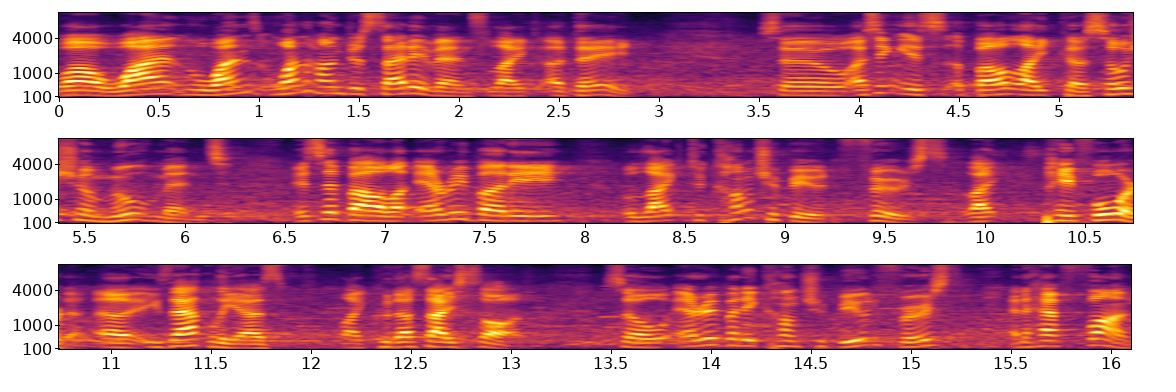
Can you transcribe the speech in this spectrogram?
Wow, one, one, 100 side events like a day. So I think it's about like a social movement. It's about like everybody would like to contribute first, like pay forward, uh, exactly as like Kudasai thought. So everybody contribute first and have fun,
